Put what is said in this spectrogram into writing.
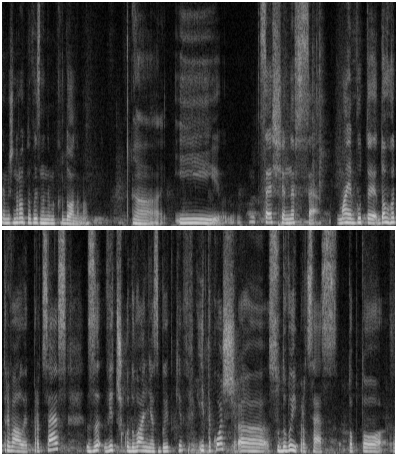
міжнародно визнаними кордонами. І це ще не все. Має бути довготривалий процес з відшкодування збитків, і також е, судовий процес. Тобто е,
